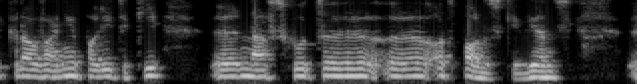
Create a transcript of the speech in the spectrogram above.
i kreowanie polityki na wschód y, y, od Polski. Więc y,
